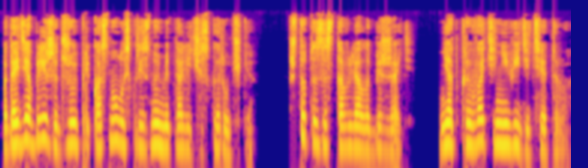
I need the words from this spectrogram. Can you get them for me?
Подойдя ближе, Джой прикоснулась к резной металлической ручке. Что-то заставляло бежать, не открывать и не видеть этого.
